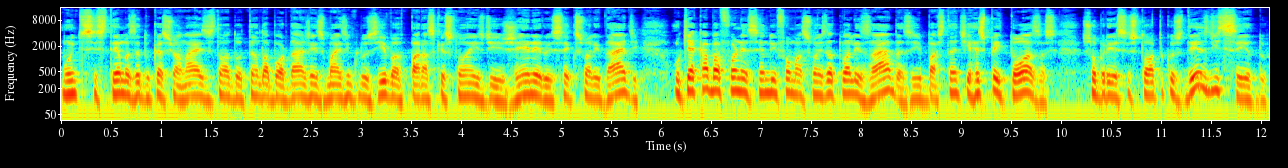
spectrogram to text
Muitos sistemas educacionais estão adotando abordagens mais inclusivas para as questões de gênero e sexualidade, o que acaba fornecendo informações atualizadas e bastante respeitosas sobre esses tópicos desde cedo.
